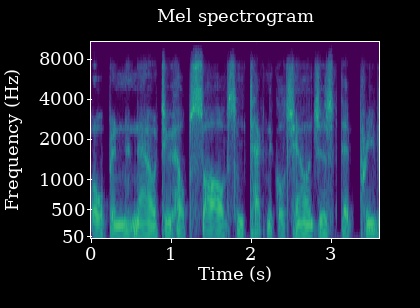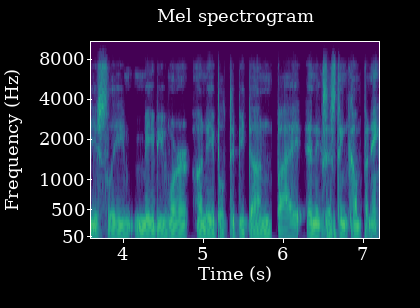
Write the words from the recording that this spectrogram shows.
open now to help solve some technical challenges that previously maybe were unable to be done by an existing company.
